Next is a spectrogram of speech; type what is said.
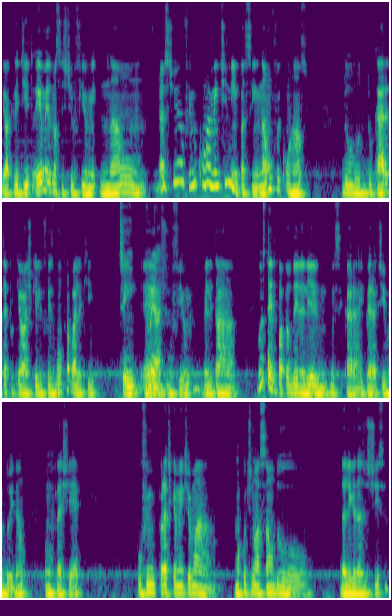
Eu acredito. Eu mesmo assisti o filme, não. Eu assisti o filme com a mente limpa, assim. Não fui com ranço do, do cara, até porque eu acho que ele fez um bom trabalho aqui. Sim, é, também acho. O filme. Ele tá. Gostei do papel dele ali, esse cara hiperativo, doidão, como o Flash é. O filme praticamente é uma, uma continuação do da Liga da Justiça.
